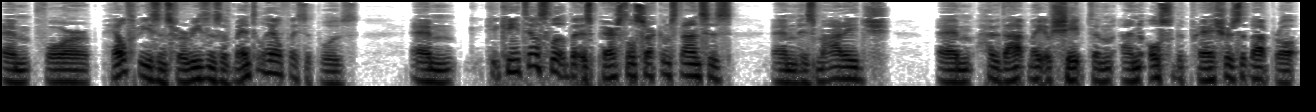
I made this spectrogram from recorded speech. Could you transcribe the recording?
um, for health reasons, for reasons of mental health, I suppose. Um, can you tell us a little bit his personal circumstances, um, his marriage, um, how that might have shaped him, and also the pressures that that brought,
